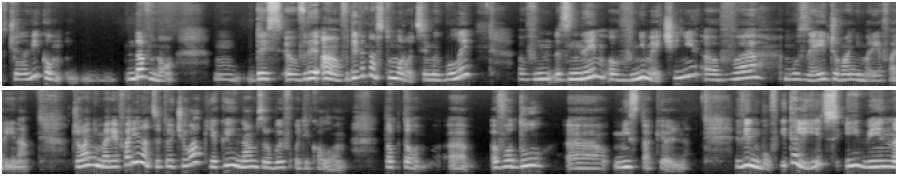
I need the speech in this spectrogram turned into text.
з чоловіком давно, десь а, в 19-му році ми були в, з ним в Німеччині е, в музеї Джованні Марія Фаріна. Джованні Марія Фаріна це той чувак, який нам зробив одіколон, тобто е, воду е, міста Кельн. Він був італієць, і він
